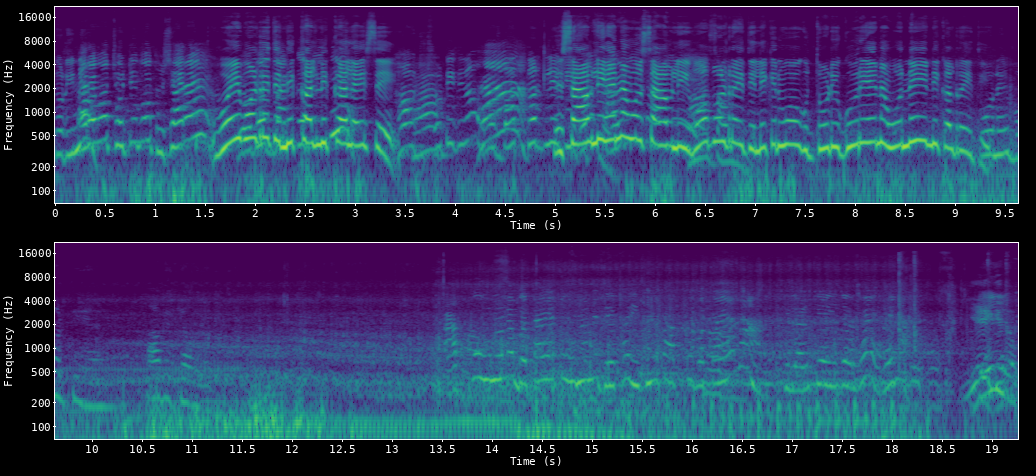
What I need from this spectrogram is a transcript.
थोड़ी ना। अरे वो छोटी बहुत होशियार है। वही बोल रही थी निकल निकल ऐसे। हाँ छोटी थी ना वो बात कर लेती सावली है ना वो सावली वो बोल रही थी लेकिन वो थोड़ी गोरी है ना वो नहीं निकल रही थी। वो नहीं बोलती है। आगे क्या होगा? आपको उन्होंने बताया तो उन्होंने देखा इसलिए तो आपको बताया ना कि लड़के इधर है है ना? यही लोग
